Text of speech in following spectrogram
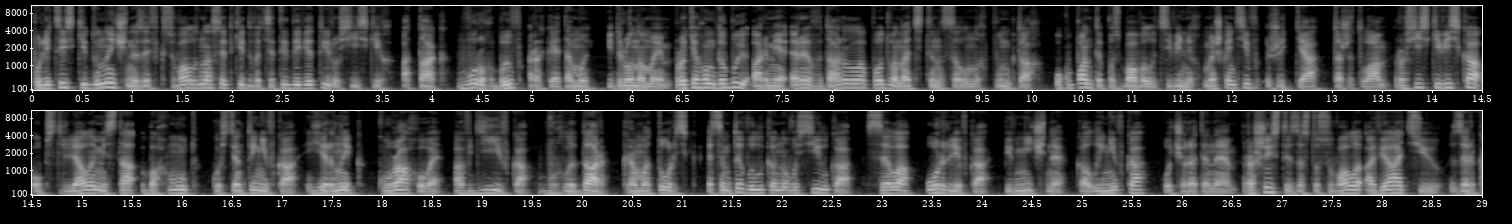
Поліцейські Донеччини зафіксували наслідки 29 російських атак. Ворог бив ракетами і дронами. Протягом доби армія РФ вдарила по 12 населених пунктах. Окупанти позбавили цивільних мешканців життя та житла. Російські війська обстріляли міста Бахмут, Костянтинівка, Гірник, Курахове, Авдіївка, Вугледар, Краматорськ, СМТ Велика Новосілка, села Орлівка, Північне, Калинівка, Очеретине. Рашисти застосували авіацію, ЗРК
